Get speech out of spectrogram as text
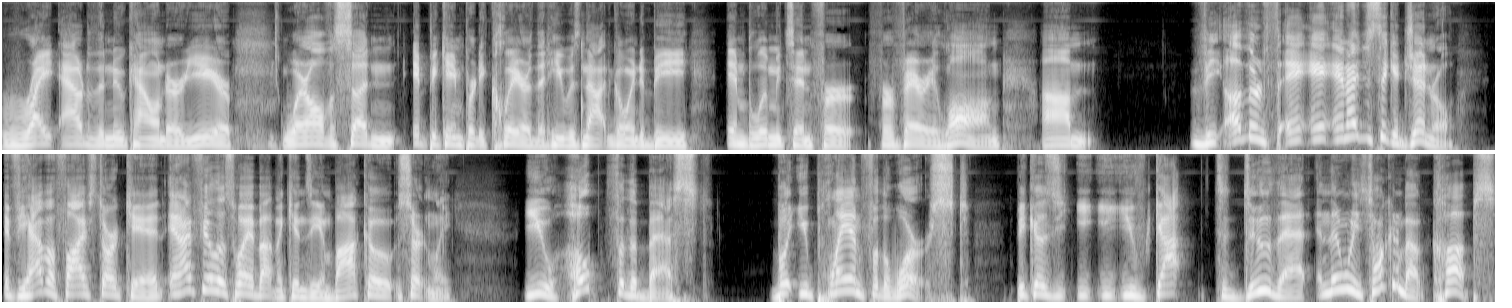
right out of the new calendar year, where all of a sudden it became pretty clear that he was not going to be in Bloomington for for very long. Um, the other, th- and, and I just think in general, if you have a five star kid, and I feel this way about Mackenzie Mgbako, certainly, you hope for the best, but you plan for the worst because y- y- you've got to do that. And then when he's talking about Cupps,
